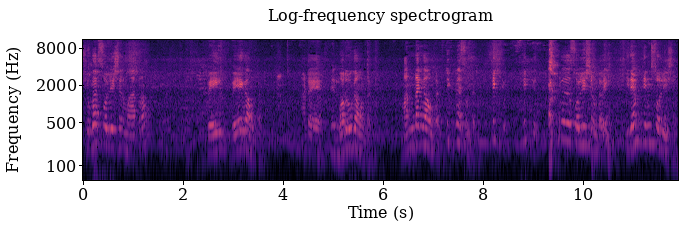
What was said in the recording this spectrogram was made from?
షుగర్ సొల్యూషన్ మాత్రం వెయిట్ వేగా ఉంటుంది. అంటే బరువుగా ఉంటుంది. మందంగా ఉంటుంది. థిక్నెస్ ఉంటుంది. థిక్ థిక్ థిక్ సొల్యూషన్ ఉంటుంది. ఇదేం థిన్ సొల్యూషన్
